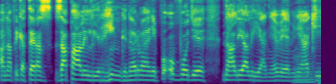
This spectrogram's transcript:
a napríklad teraz zapálili ring, normálne po obvode naliali, ja neviem, mhm. nejaký,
